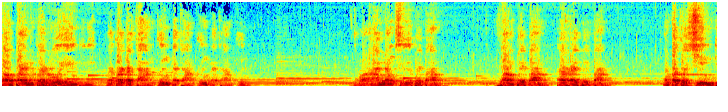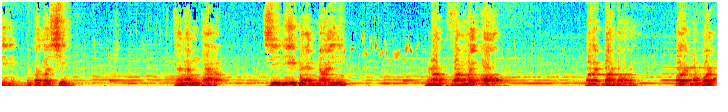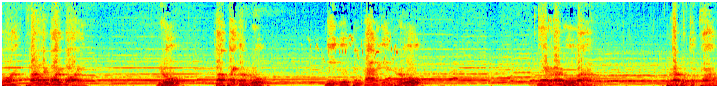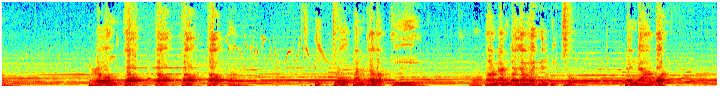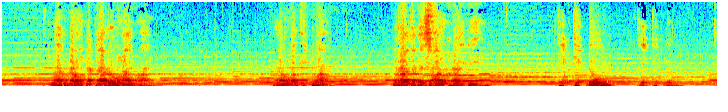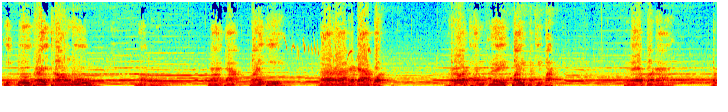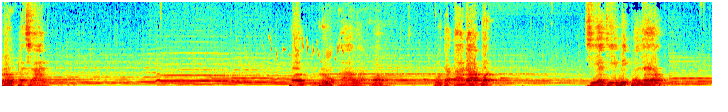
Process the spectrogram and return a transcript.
ต่อไปมันก็รู้เองทีนี้ค่อยๆกระจ่างขึ้นกระจ่างขึ้นกระจ่างขึ้นว่าอ่านหนังสือไปบ้าง ฟังไปบ้าง อะไรไปบ้าง มันก็ก็ชินทีนี้มันก็ก็ชินฉะนั้นถ้าซีดีแผ่นไหน เราฟังไม่ออก เปิดบ่อยๆ เปิดมันบ่อยๆ ฟังมันบ่อยๆ รู้ ต่อไปก็รู้ นี่คือเป็นการเรียนรู้นี่เราดูว่า พระพุทธเจ้าพระองค์เจาะเจาะเจาะเจาะครับภิกษุปัญจวัคคีย์ ตอนนั้นก็ยังไม่เป็นภิกษุเป็นดาบท เมื่อพระองค์ตรัสรู้ใหม่ๆพระองค์ก็คิดว่า เราจะไปสอนใครดี คิดคิดดู คิดคิดดู คิดดูไตรตรองดูว่าน่าจะไปที่อาราธดาบท เพราะท่านเคยไปปฏิบัติ แล้วก็ได้รูปประชานพอรู้ข่าวว่าอ๋ออุตกาดาบท เสียชีวิตไปแล้ว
